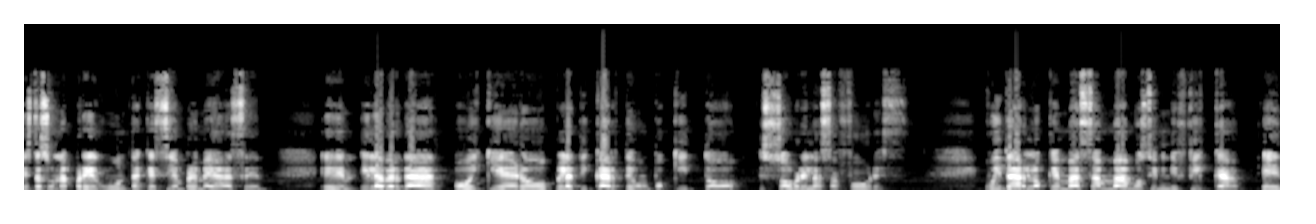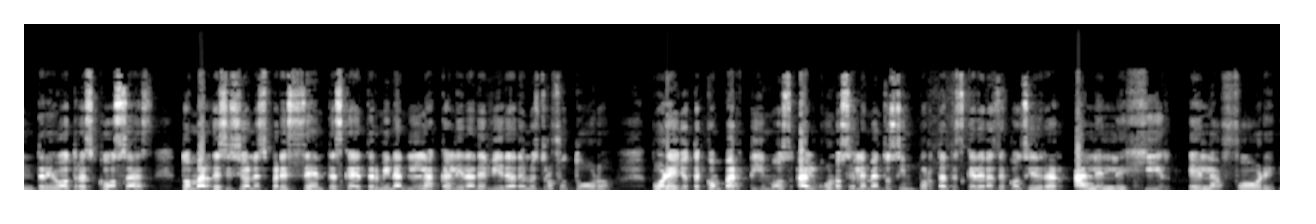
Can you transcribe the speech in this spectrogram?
Esta es una pregunta que siempre me hacen eh, y la verdad hoy quiero platicarte un poquito sobre las Afores. Cuidar lo que más amamos significa, entre otras cosas, tomar decisiones presentes que determinan la calidad de vida de nuestro futuro. Por ello te compartimos algunos elementos importantes que debes de considerar al elegir el Afore,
